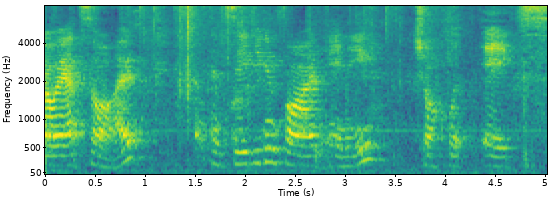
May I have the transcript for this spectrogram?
go outside and see if you can find any chocolate eggs.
